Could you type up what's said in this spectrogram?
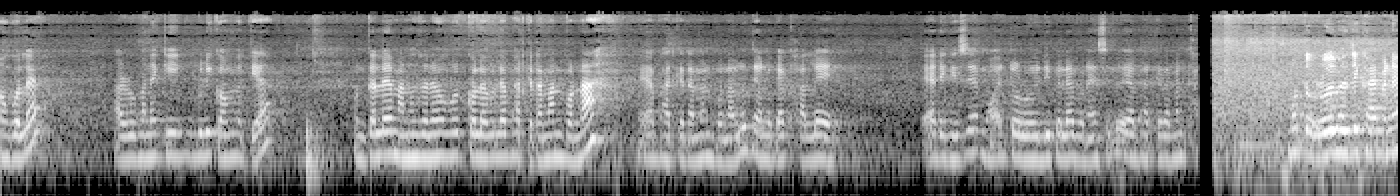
নগ'লে। আৰু মানে কি বুলি ক'ম এতিয়া সোনকালে মানুহজনেও মোক ক'লে বোলে ভাত কেইটামান বনা। এয়া ভাত কেইটামান বনালোঁ তেওঁলোকে খালে। এয়া দেখিছে মই তৰৈ দি পেলাই বনাইছিলোঁ এয়া ভাত কেইটামান খা মই তৰৈ ভাজি খাই মানে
